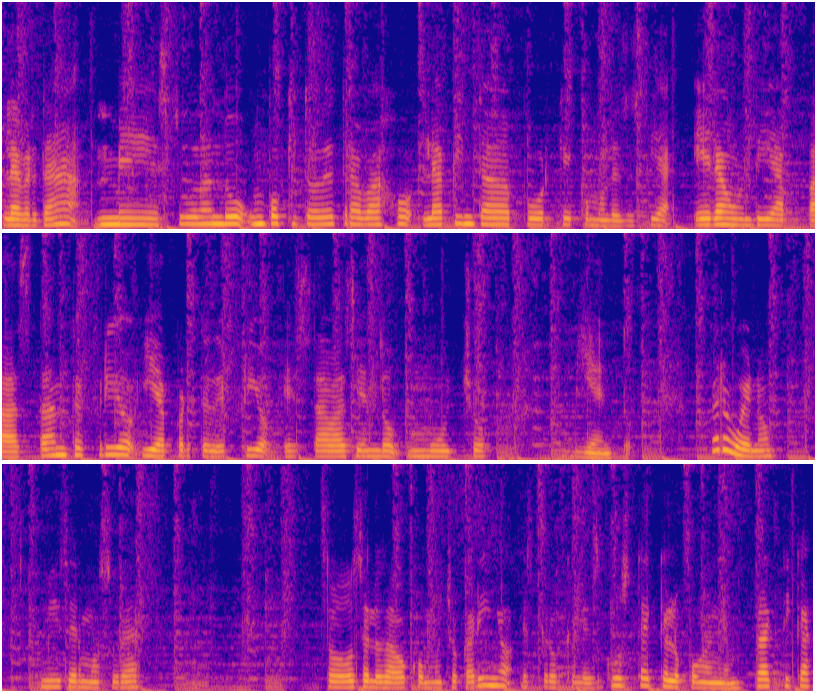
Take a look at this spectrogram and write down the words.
La verdad me estuvo dando un poquito de trabajo la pintada porque como les decía era un día bastante frío y aparte de frío estaba haciendo mucho viento. Pero bueno, mis hermosuras todo se los hago con mucho cariño, espero que les guste, que lo pongan en práctica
